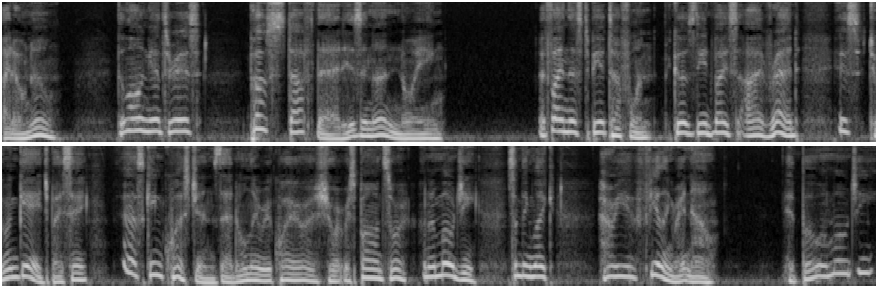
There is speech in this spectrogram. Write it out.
I don't know. The long answer is, post stuff that isn't annoying. I find this to be a tough one because the advice I've read is to engage by, say, asking questions that only require a short response or an emoji, something like, How are you feeling right now? Hippo emoji?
